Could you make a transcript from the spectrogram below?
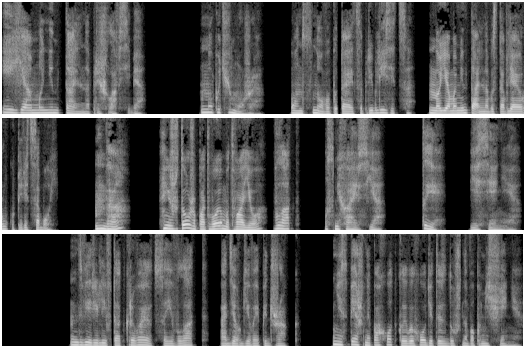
и я моментально пришла в себя. Но почему же? Он снова пытается приблизиться, но я моментально выставляю руку перед собой. «Да? И что же, по-твоему, твое, Влад?» — усмехаюсь я. «Ты, Есения». Двери лифта открываются, и Влад, одергивая пиджак, неспешной походкой выходит из душного помещения.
